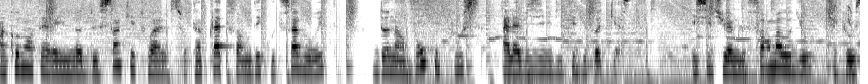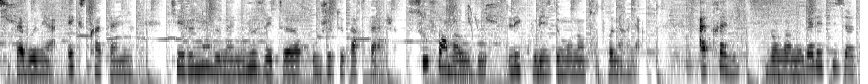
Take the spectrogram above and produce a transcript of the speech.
un commentaire et une note de 5 étoiles sur ta plateforme d'écoute favorite donne un bon coup de pouce à la visibilité du podcast. Et si tu aimes le format audio, tu peux aussi t'abonner à Extra Time, qui est le nom de ma newsletter où je te partage, sous format audio, les coulisses de mon entrepreneuriat. À très vite dans un nouvel épisode.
